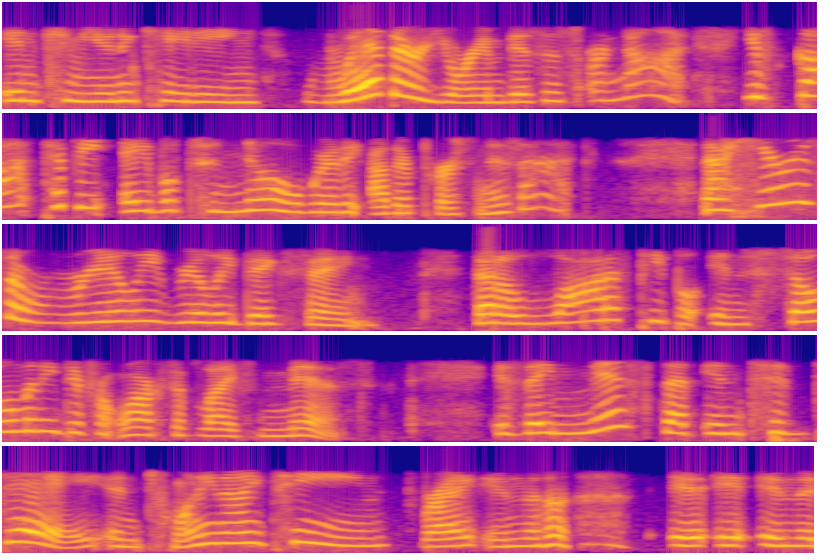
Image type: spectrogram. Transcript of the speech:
in communicating whether you're in business or not. You've got to be able to know where the other person is at. Now here is a really really big thing that a lot of people in so many different walks of life miss is they miss that in today in 2019 right in the in the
